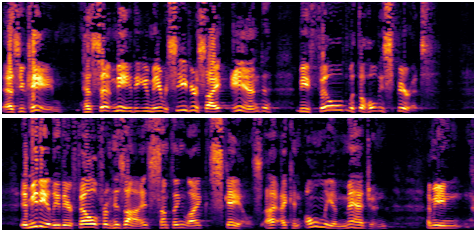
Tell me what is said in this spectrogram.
as you came has sent me that you may receive your sight and be filled with the Holy Spirit. Immediately there fell from his eyes something like scales. I, I can only imagine, I mean,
